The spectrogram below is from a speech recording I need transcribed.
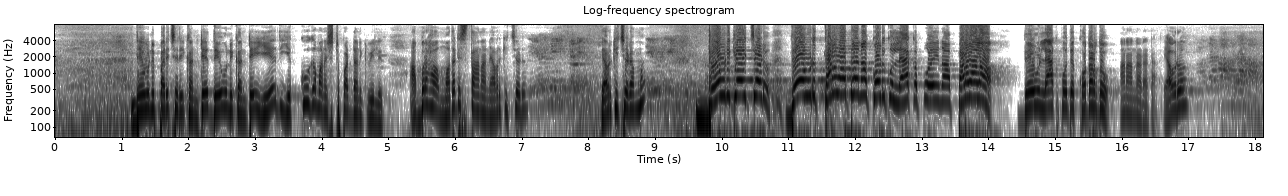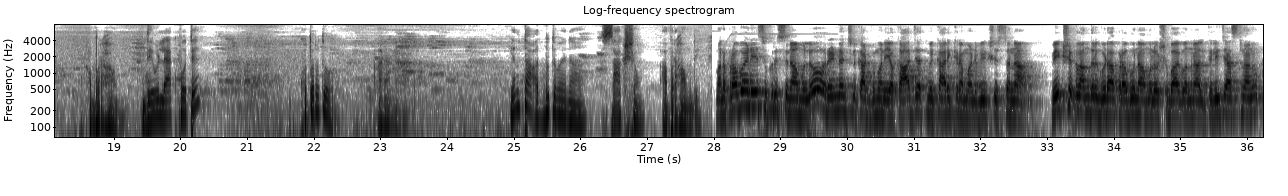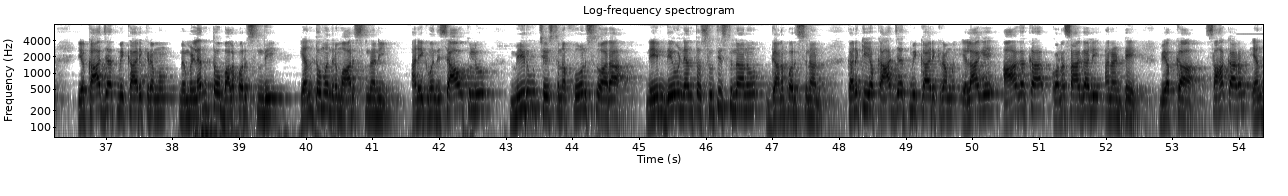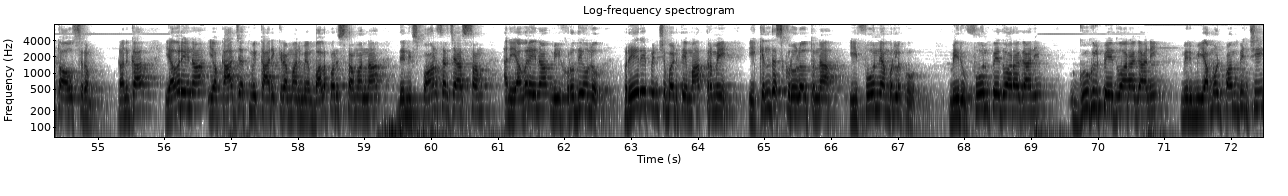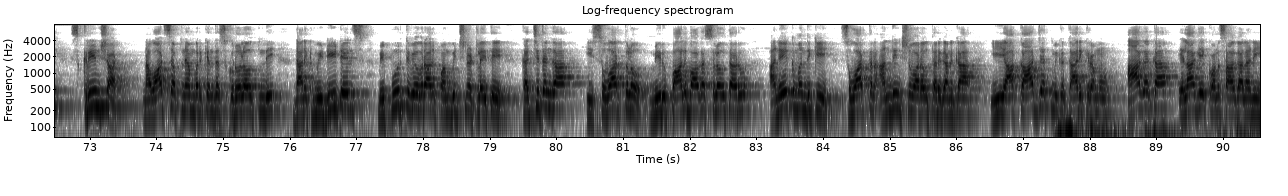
దేవుని పరిచర్య కంటే దేవుని కంటే ఏది ఎక్కువగా మనం ఇష్టపడడానికి వీలేదు అబ్రహం మొదటి స్థానాన్ని ఎవరికి ఇచ్చాడు? ఎవరికి ఇచ్చాడమ్మా దేవుడికే ఇచ్చాడు. దేవుడు తర్వాతే నా కొడుకు లేకపోయినా పర్వాలా? దేవుడు లేకపోతే కుదరదు అని అన్నాడట. ఎవరు? అబ్రహాం. దేవుడు లేకపోతే కుదరదు అని అన్నాడట. ఎంత అద్భుతమైన సాక్ష్యం అబ్రహాంది మన ప్రభు అయిన యేసుక్రీస్తు నామములో రెండంచుల ఖడ్గమని యొక్క ఆధ్యాత్మిక కార్యక్రమాన్ని వీక్షిస్తున్న వీక్షకులందరూ కూడా ప్రభు నామలో శుభాభివందనాలు తెలియజేస్తున్నాను. ఈ యొక్క ఆధ్యాత్మిక కార్యక్రమం మిమ్మల్ని ఎంతో బలపరుస్తుంది ఎంతో మందిని మారుస్తుందని అనేక మంది సేవకులు మీరు చేస్తున్న ఫోన్స్ ద్వారా నేను దేవుణ్ణి ఎంతో శృతిస్తున్నాను గణపరుస్తున్నాను కనుక ఈ యొక్క ఆధ్యాత్మిక కార్యక్రమం ఇలాగే ఆగక కొనసాగాలి అని అంటే మీ యొక్క సహకారం ఎంతో అవసరం. కనుక ఎవరైనా ఈ యొక్క ఆధ్యాత్మిక కార్యక్రమాన్ని మేము బలపరుస్తామన్నా దీనికి స్పాన్సర్ చేస్తాం అని ఎవరైనా మీ హృదయంలో ప్రేరేపించబడితే మాత్రమే ఈ కింద స్క్రోల్ అవుతున్న ఈ ఫోన్ నెంబర్లకు మీరు ఫోన్పే ద్వారా కానీ గూగుల్ పే ద్వారా కానీ మీరు మీ అమౌంట్ పంపించి స్క్రీన్ షాట్ నా వాట్సాప్ నెంబర్ కింద స్క్రోల్ అవుతుంది. దానికి మీ డీటెయిల్స్ మీ పూర్తి వివరాలు పంపించినట్లయితే ఖచ్చితంగా ఈ సువార్తలో మీరు పాలు భాగస్సులు అవుతారు అనేక మందికి సువార్తను అందించిన వారు అవుతారు కనుక ఈ యొక్క ఆధ్యాత్మిక కార్యక్రమం ఆగక ఇలాగే కొనసాగాలని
